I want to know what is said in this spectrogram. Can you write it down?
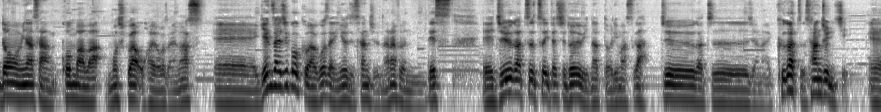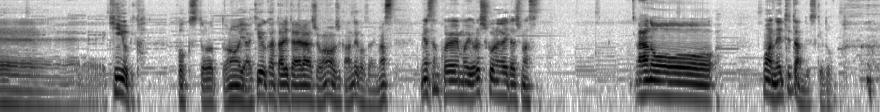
どうも皆さんこんばんは。もしくはおはようございます、えー現在時刻は午前4時37分です、えー10月1日土曜日になっておりますが10月じゃない9月30日、えー金曜日か。フォックストロットの野球語りたいラジオのお時間でございます。皆さんこれもよろしくお願いいたします。あのーまあ寝てたんですけど。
